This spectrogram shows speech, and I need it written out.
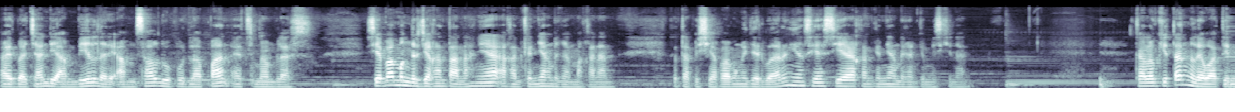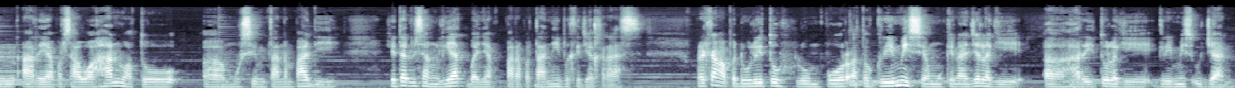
Ayat bacaan diambil dari Amsal 28 ayat 19 Siapa mengerjakan tanahnya akan kenyang dengan makanan. Tetapi siapa mengejar barang yang sia-sia akan kenyang dengan kemiskinan. Kalau kita ngelewatin area persawahan waktu uh, musim tanam padi Kita bisa ngeliat banyak para petani bekerja keras mereka nggak peduli tuh lumpur atau gerimis yang mungkin aja lagi uh, hari itu lagi gerimis hujan.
